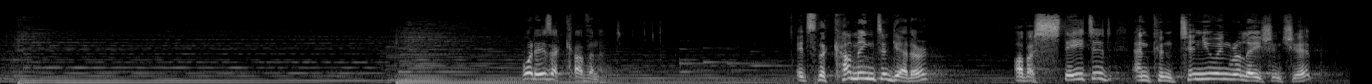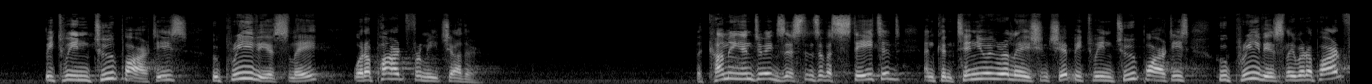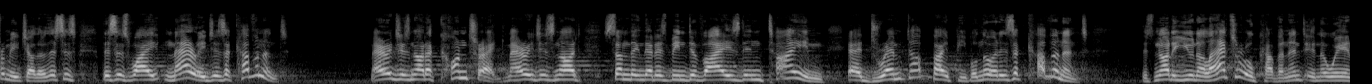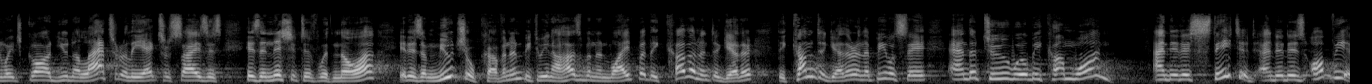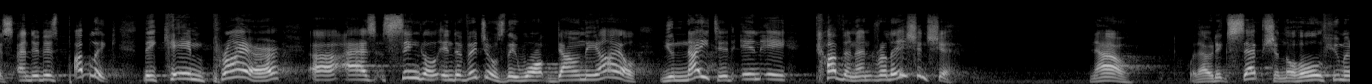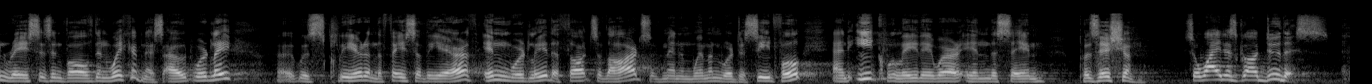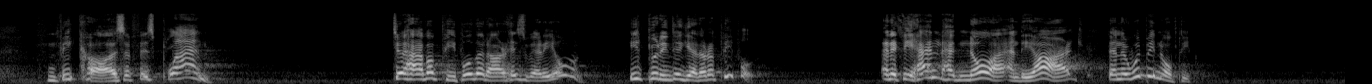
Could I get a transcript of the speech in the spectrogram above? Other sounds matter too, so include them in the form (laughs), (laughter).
What is a covenant? It's the coming together of a stated and continuing relationship between two parties who previously were apart from each other. The coming into existence of a stated and continuing relationship between two parties who previously were apart from each other. This is, this is why marriage is a covenant. Marriage is not a contract. Marriage is not something that has been devised in time, uh, dreamt up by people. No, it is a covenant. It's not a unilateral covenant in the way in which God unilaterally exercises his initiative with Noah. It is a mutual covenant between a husband and wife, but they covenant together, they come together, and the people say, and the two will become one. And it is stated, and it is obvious, and it is public. They came prior uh, as single individuals. They walked down the aisle, united in a covenant relationship. Now, without exception, the whole human race is involved in wickedness. Outwardly, uh, it was clear in the face of the earth. Inwardly, the thoughts of the hearts of men and women were deceitful, and equally, they were in the same position. So, why does God do this? (laughs) because of his plan to have a people that are his very own. He's putting together a people. And if he hadn't had Noah and the ark, then there would be no people.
